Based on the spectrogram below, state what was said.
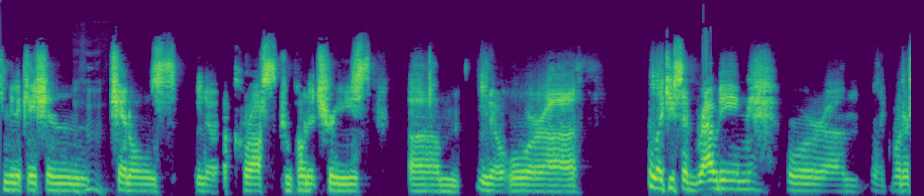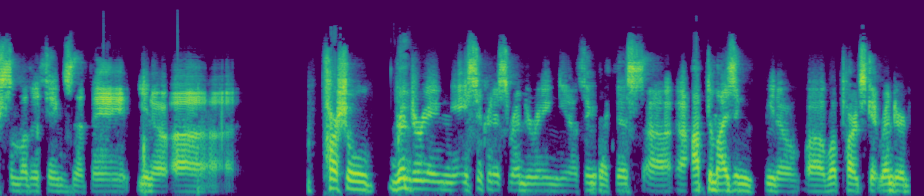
communication mm-hmm. channels, you know, across component trees, um, you know, or uh, like you said, routing, or um, like what are some other things that they, you know, uh, partial rendering, asynchronous rendering, you know, things like this, uh, optimizing, you know, uh, what parts get rendered.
